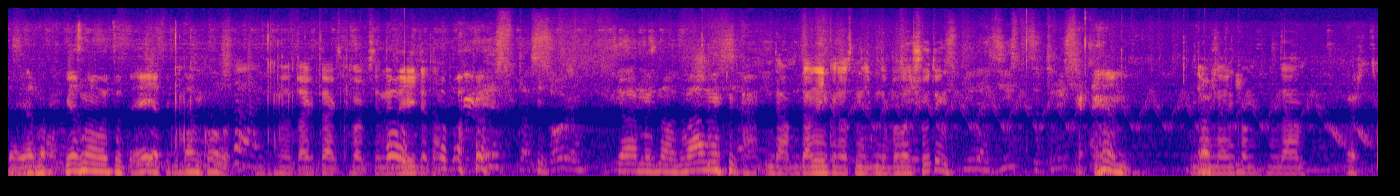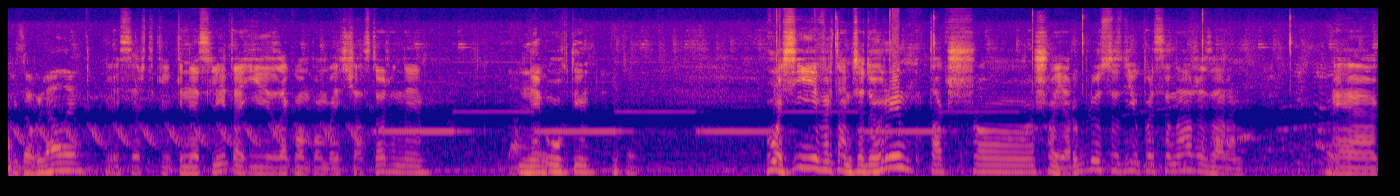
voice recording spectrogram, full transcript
Я, я, зна- я знову тут, ей, я тобі дам коло. Ну так, так, хлопці, не деріться там. Все, ми знову з вами. Да, давненько нас не, не було чути. Давненько, да. Трошечки загуляли. І все ж таки кінець літа і за компом весь час теж не, Да. не ухти. Ось, і вертаємося до гри. Так що, що я роблю? Создаю персонажа зараз. Е,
